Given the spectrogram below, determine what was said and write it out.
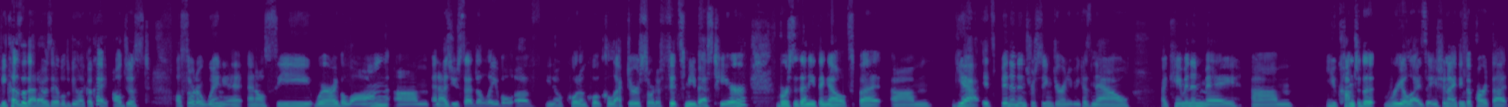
because of that, I was able to be like, okay, I'll just, I'll sort of wing it and I'll see where I belong. Um, and as you said, the label of, you know, quote unquote collector sort of fits me best here versus anything else. But um, yeah, it's been an interesting journey because now I came in in May. Um, you come to the realization, I think the part that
